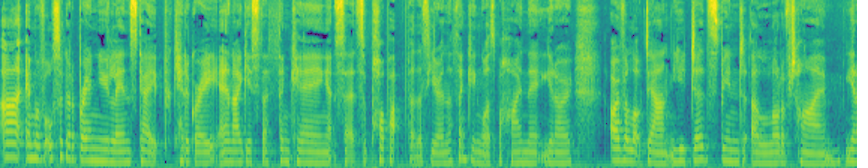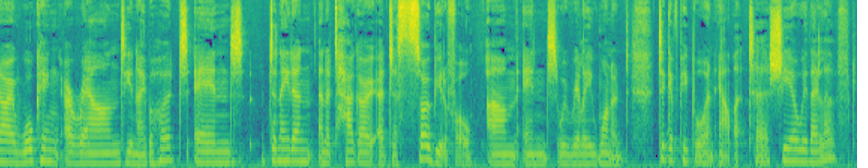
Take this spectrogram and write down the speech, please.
uh, and we've also got a brand new landscape category. And I guess the thinking it's a, it's a pop up for this year, and the thinking was behind that, you know, over lockdown, you did spend a lot of time, you know, walking around your neighbourhood, and Dunedin and Otago are just so beautiful. Um, and we really wanted to give people an outlet to share where they lived.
